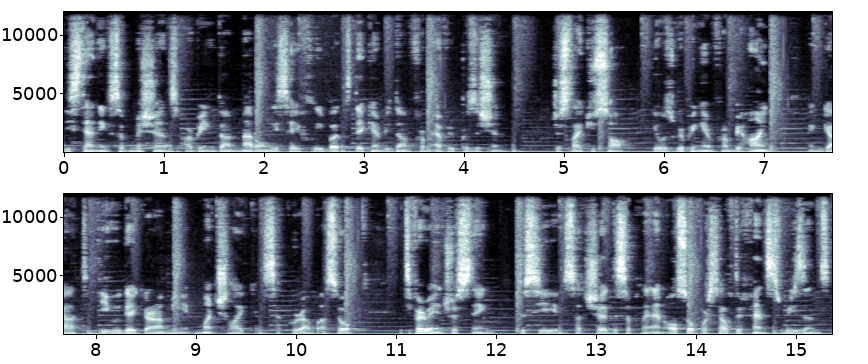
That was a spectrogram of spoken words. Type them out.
the standing submissions are being done not only safely but they can be done from every position. Just like you saw he was gripping him from behind and got the ude garami much like sakuraba. So it's very interesting to see such a discipline. And also for self-defense reasons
